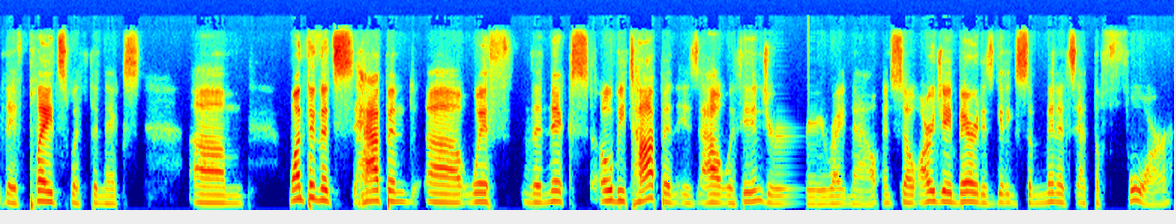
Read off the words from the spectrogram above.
they've played with the Knicks. Um, one thing that's happened uh, with the Knicks, Obi Toppin is out with injury right now, and so RJ Barrett is getting some minutes at the four.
